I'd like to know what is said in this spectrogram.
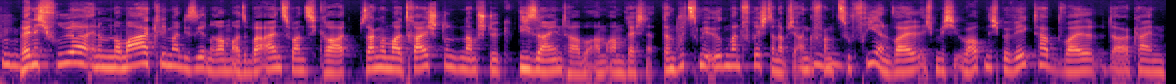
Mhm. Wenn ich früher in einem normal klimatisierten Raum, also bei 21 Grad, sagen wir mal drei Stunden am Stück designt habe am, am Rechner, dann wurde es mir irgendwann frisch. Dann habe ich angefangen mhm. zu frieren, weil ich mich überhaupt nicht bewegt habe, weil da kein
